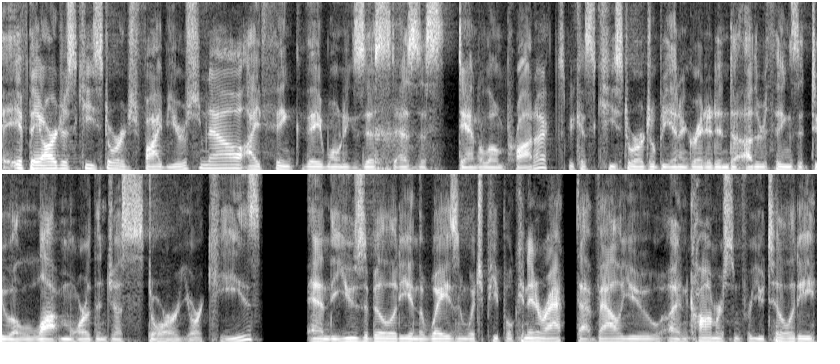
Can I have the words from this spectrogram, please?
If they are just key storage five years from now, I think they won't exist as a standalone product because key storage will be integrated into other things that do a lot more than just store your keys. And the usability and the ways in which people can interact that value in commerce and for utility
